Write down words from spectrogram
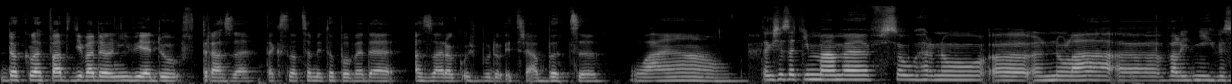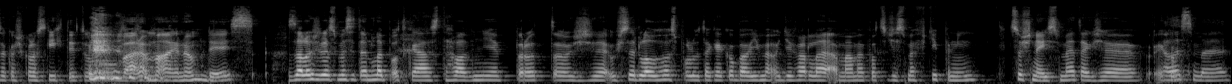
doklepat divadelní vědu v Praze, tak snad se mi to povede a za rok už budu i třeba BC. Wow. Takže zatím máme v souhrnu uh, nula uh, validních vysokoškolských titulů, Bára má jenom dis. Založili jsme si tenhle podcast hlavně proto, že už se dlouho spolu tak jako bavíme o divadle a máme pocit, že jsme vtipný, což nejsme, takže... Jako... Ale jsme.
